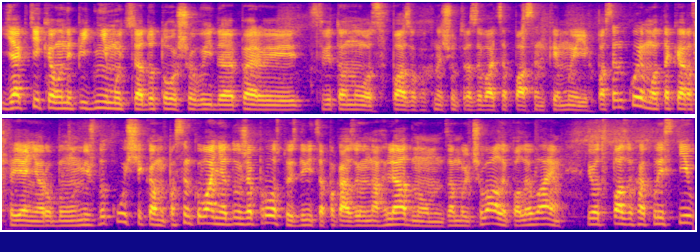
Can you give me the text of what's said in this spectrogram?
Як тільки вони піднімуться до того, що вийде перший цвітонос, в пазухах почнуть розвиватися пасинки, ми їх пасинкуємо. Таке розстояння робимо між кущиками. Пасинкування дуже просто. Ось дивіться, показую наглядно. Замульчували, поливаємо. І от в пазухах листів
